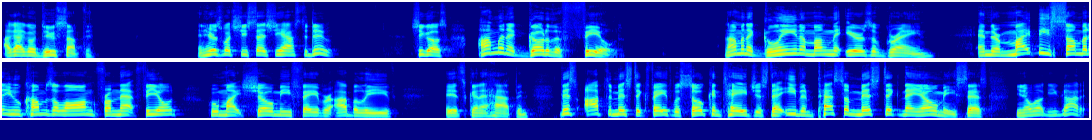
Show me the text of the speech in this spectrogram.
I got to go do something. And here's what she says she has to do. She goes, I'm going to go to the field and I'm going to glean among the ears of grain and there might be somebody who comes along from that field who might show me favor. I believe it's going to happen. This optimistic faith was so contagious that even pessimistic Naomi says, You know what? You got it.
